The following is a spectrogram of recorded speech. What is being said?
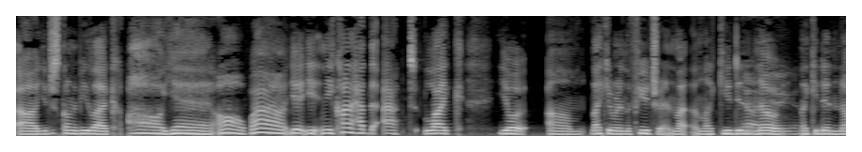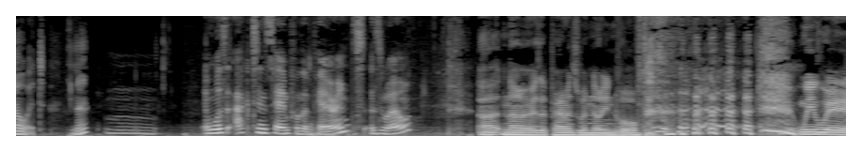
uh, you're just gonna be like, oh yeah, oh wow, yeah, and you kind of have to act like you're um like you're in the future and like, and like you didn't Yeah, know yeah, yeah. like you didn't know it, you know? And was acting same for the parents as well? Uh, no, the parents were not involved. we were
